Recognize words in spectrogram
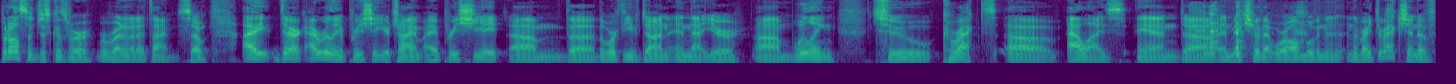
but also just because we're we're running out of time. So, I Derek, I really appreciate your time. I appreciate um, the the work that you've done and that you're um, willing to correct uh, allies and uh, and make sure that we're all moving in, in the right direction of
